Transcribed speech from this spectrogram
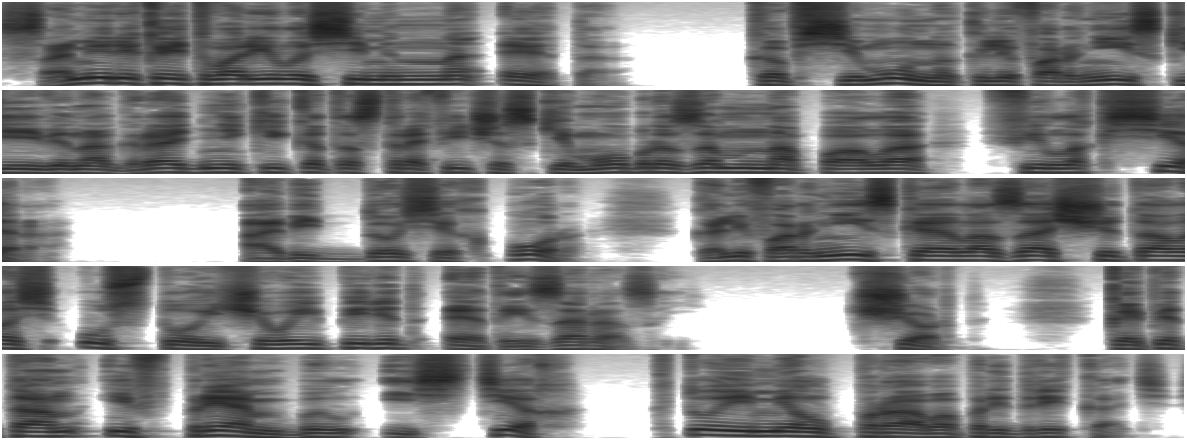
С Америкой творилось именно это — Ко всему на калифорнийские виноградники катастрофическим образом напала филоксера. А ведь до сих пор калифорнийская лоза считалась устойчивой перед этой заразой. Черт, капитан и впрямь был из тех, кто имел право предрекать.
